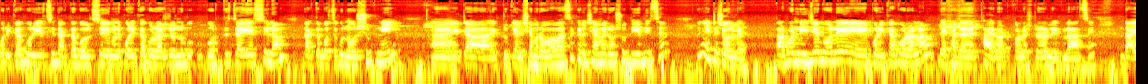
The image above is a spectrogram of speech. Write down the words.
পরীক্ষা করিয়েছি ডাক্তার বলছে মানে পরীক্ষা করার জন্য করতে চাইছিলাম ডাক্তার বলছে, কোনো ওষুধ নেই। এটা একটু ক্যালসিয়ামের অভাব আছে, ক্যালসিয়ামের ওষুধ দিয়ে দিচ্ছে এটা চলবে। তারপর নিজে বলে, পরীক্ষা করালাম, দেখা যায় থাইরয়েড, কোলেস্টেরল এগুলো আছে। ডাই,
